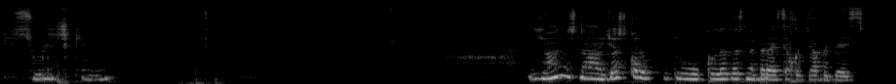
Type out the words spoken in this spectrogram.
Кисулечки. Я не знаю, я скоро буду, коли вас набереться хоча б десь.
